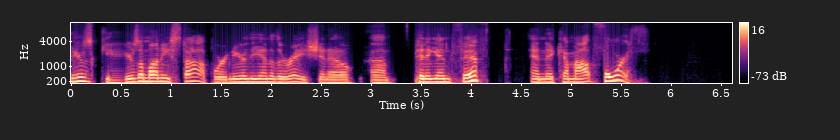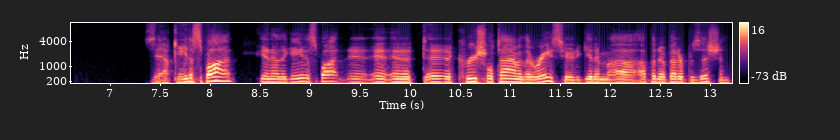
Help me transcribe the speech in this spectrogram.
here's here's a money stop. We're near the end of the race. You know, um, pitting in fifth, and they come out fourth. So Yeah. gain a spot. You know, they gain a spot in, in a, at a crucial time of the race here to get him uh, up in a better position.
